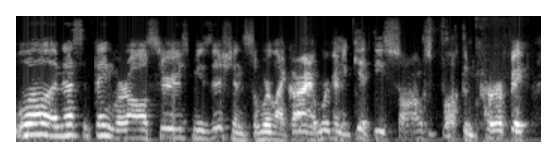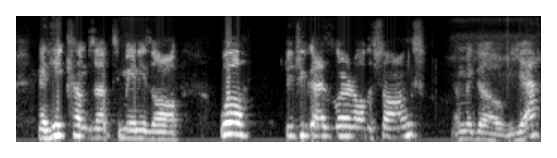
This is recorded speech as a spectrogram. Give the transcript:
Well, and that's the thing. We're all serious musicians, so we're like, all right, we're gonna get these songs fucking perfect. And he comes up to me and he's all, "Well, did you guys learn all the songs?" And we go, "Yeah."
